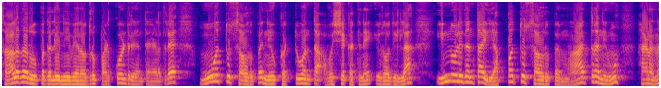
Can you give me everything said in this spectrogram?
ಸಾಲದ ರೂಪದಲ್ಲಿ ನೀವೇನಾದರೂ ಪಡ್ಕೊಂಡ್ರಿ ಅಂತ ಹೇಳಿದ್ರೆ ಮೂವತ್ತು ಸಾವಿರ ರೂಪಾಯಿ ನೀವು ಕಟ್ಟುವಂಥ ಅವಶ್ಯಕತೆನೇ ಇರೋದಿಲ್ಲ. ಇನ್ನುಳಿದಂಥ ಎಪ್ಪತ್ತು ಸಾವಿರ ರೂಪಾಯಿ ಮಾತ್ರ ನೀವು ಹಣನ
